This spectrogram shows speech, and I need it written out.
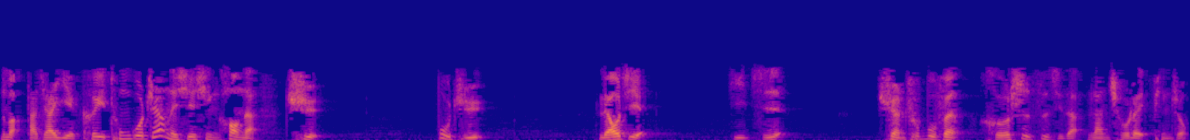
那么大家也可以通过这样的一些信号呢，去布局、了解以及选出部分合适自己的蓝筹类品种。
